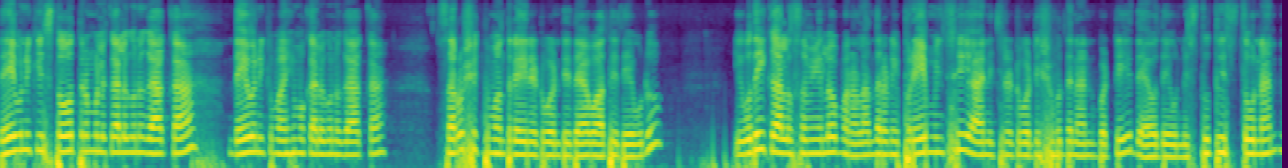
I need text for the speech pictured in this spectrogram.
దేవునికి స్తోత్రములు కలుగును గాక. దేవునికి మహిమ కలుగును గాక. సర్వశక్తిమంతుడైనటువంటి దేవాతి దేవుడు ఈ ఉదయకాల సమయంలో మనలందరినీ ప్రేమించి ఆయన ఇచ్చినటువంటి శుభదినాన్ని బట్టి దేవదేవుని స్థుతిస్తున్నాను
